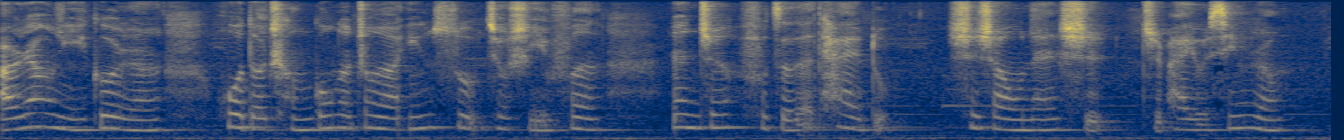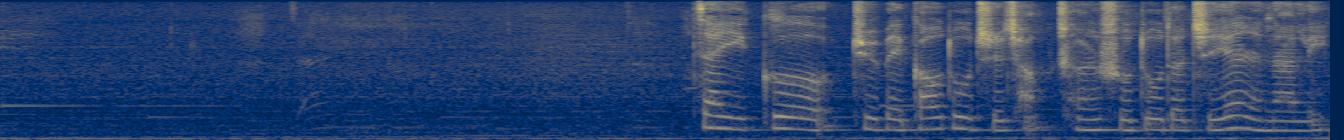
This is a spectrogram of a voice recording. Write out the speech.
而让一个人获得成功的重要因素，就是一份认真负责的态度。世上无难事，只怕有心人。在一个具备高度职场成熟度的职业人那里，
